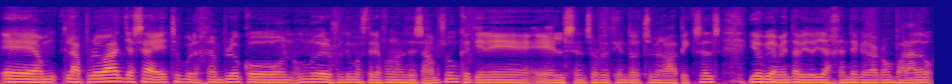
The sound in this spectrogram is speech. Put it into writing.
Em, la prueba ya se ha hecho, por ejemplo, con uno de los últimos teléfonos de Samsung que tiene el sensor de 108 megapíxeles y obviamente ha habido ya gente que lo ha comparado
